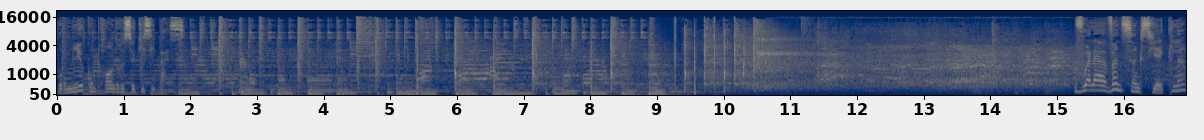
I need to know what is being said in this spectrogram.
pour mieux comprendre ce qui s'y passe. Voilà 25 siècles,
